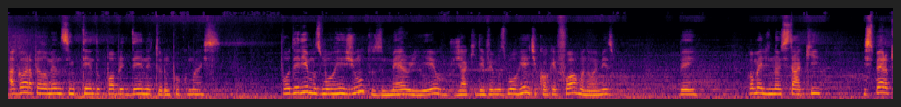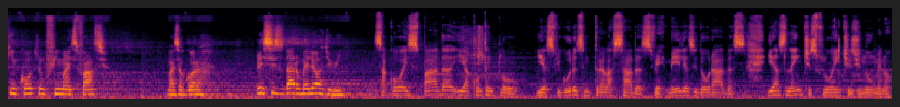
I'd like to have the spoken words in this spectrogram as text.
Agora pelo menos entendo o pobre Denethor um pouco mais. Poderíamos morrer juntos, Mary e eu, já que devemos morrer de qualquer forma, não é mesmo? Bem, como ele não está aqui, espero que encontre um fim mais fácil. Mas agora preciso dar o melhor de mim. Sacou a espada e a contemplou, e as figuras entrelaçadas, vermelhas e douradas, e as lentes fluentes de Númenor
